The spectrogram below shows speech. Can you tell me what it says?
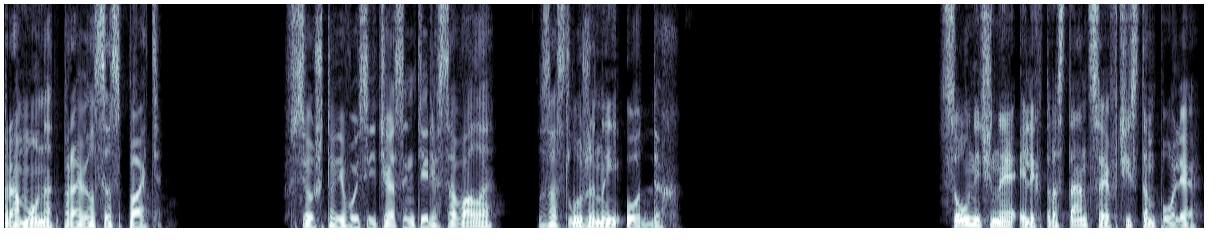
Рамон отправился спать. Все, что его сейчас интересовало – заслуженный отдых. Солнечная электростанция в чистом поле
